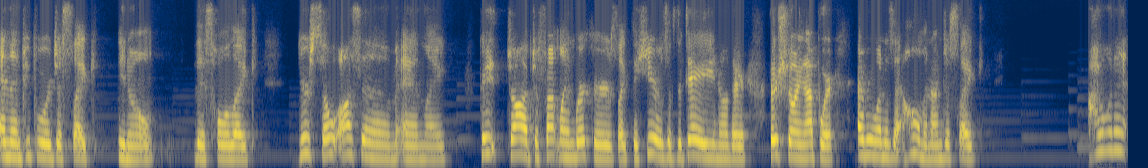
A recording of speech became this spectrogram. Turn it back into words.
and then people were just like, you know, this whole like, you're so awesome and like great job to frontline workers, like the heroes of the day, you know, they're they're showing up where everyone is at home. And I'm just like, I wanna,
